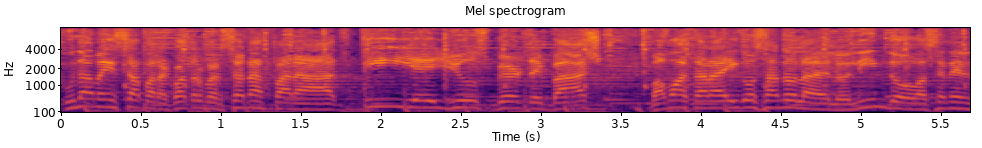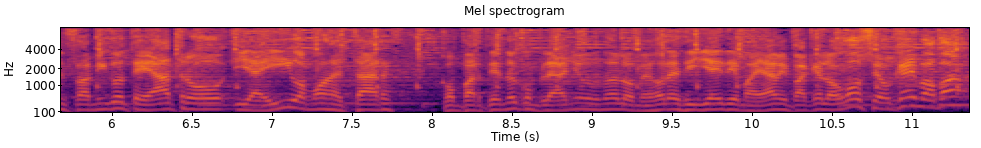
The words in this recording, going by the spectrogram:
una mesa para cuatro personas para TJU's Birthday Bash. Vamos a estar ahí gozando la de lo lindo. Va a ser en el Famigo Teatro y ahí vamos a estar compartiendo el cumpleaños de uno de los mejores DJs de Miami para que lo goce, ¿ok, papá?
